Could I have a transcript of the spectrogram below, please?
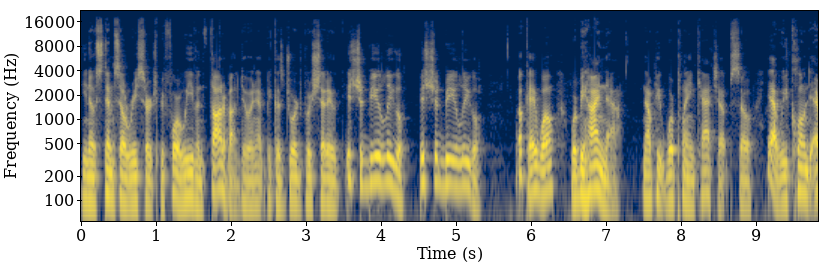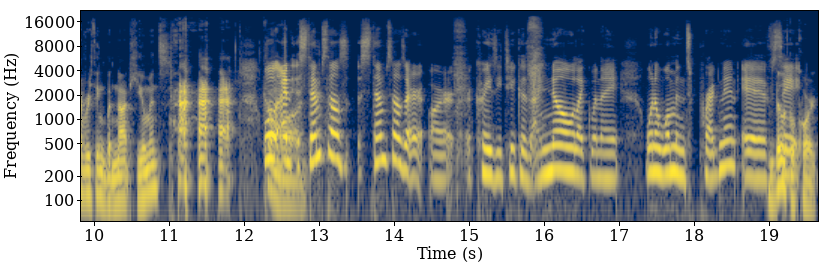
you know stem cell research before we even thought about doing it because George Bush said it, it should be illegal. It should be illegal. Okay, well we're behind now. Now people we're playing catch up. So yeah, we've cloned everything but not humans. well and on. stem cells stem cells are, are, crazy too because i know like when i when a woman's pregnant if umbilical say, cord.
